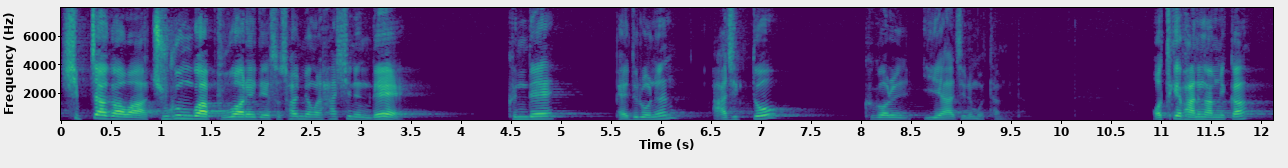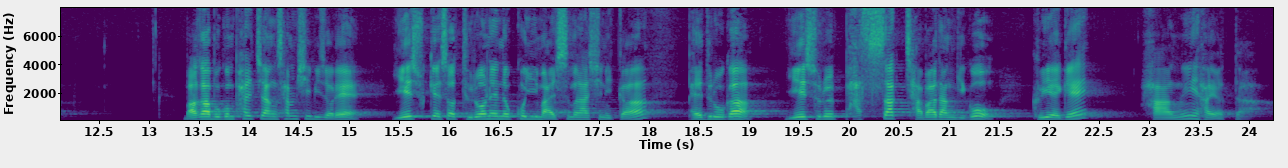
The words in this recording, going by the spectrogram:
십자가와 죽음과 부활에 대해서 설명을 하시는데 근데 베드로는 아직도 그거를 이해하지는 못합니다. 어떻게 반응합니까? 마가복음 8장 32절에 예수께서 드러내 놓고 이 말씀을 하시니까 베드로가 예수를 바싹 잡아당기고 그에게 항의하였다.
